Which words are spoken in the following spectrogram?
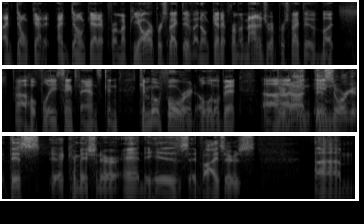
I don't get it. I don't get it from a PR perspective. I don't get it from a management perspective. But uh, hopefully, Saints fans can can move forward a little bit. Uh, They're not in- this in- orga- this uh, commissioner and his advisors um,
